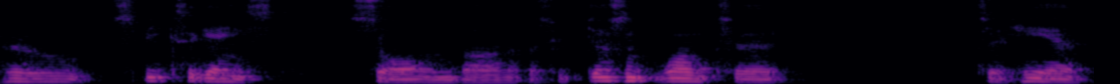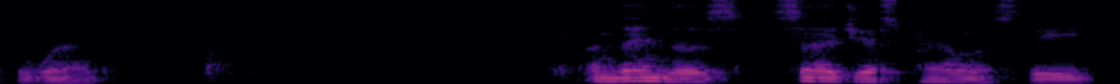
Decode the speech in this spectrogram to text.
who speaks against Saul and Barnabas, who doesn't want to, to hear the word. And then there's Sergius Paulus, the,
